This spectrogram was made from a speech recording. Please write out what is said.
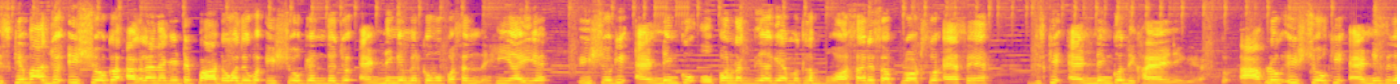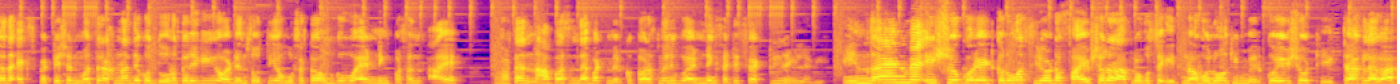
इसके बाद जो इस शो का अगला नेगेटिव पार्ट होगा, देखो इस शो के अंदर जो एंडिंग है, मेरे को वो पसंद नहीं आई है। इस शो की एंडिंग को ओपन रख दिया गया। मतलब बहुत सारे सब प्लॉट्स तो ऐसे हैं जिसकी एंडिंग को दिखाया ही नहीं गया। तो आप लोग इस शो की एंडिंग से ज़्यादा एक्सपेक्टेशन मत रखना। देखो, दोनों तरीके की ऑडियंस होती है। हो सकता है उनको वो एंडिंग पसंद आए, हो सकता है ना पसंद आए बट मेरे को पर्सनली वो एंडिंग सेटिस्फैक्ट्री नहीं लगी। इन द एंड मैं इस शो को रेट करूँगा three out of five star और आप लोगों से इतना बोलूँगा कि मेरे को ये शो ठीक ठाक लगा।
